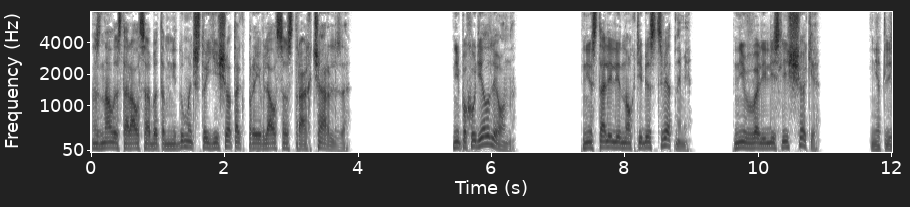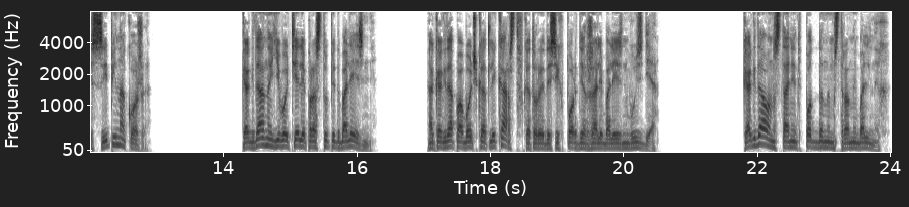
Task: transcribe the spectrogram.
знал и старался об этом не думать, что еще так проявлялся страх Чарльза. Не похудел ли он? Не стали ли ногти бесцветными? Не ввалились ли щеки? Нет ли сыпи на коже? Когда на его теле проступит болезнь? А когда побочка от лекарств, которые до сих пор держали болезнь в узде? Когда он станет подданным страны больных?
